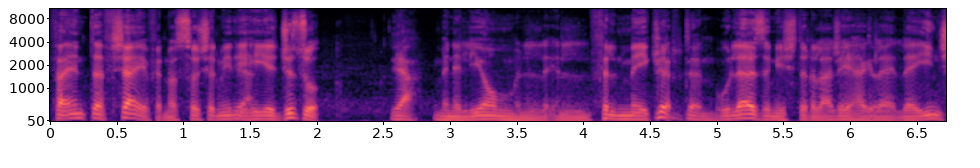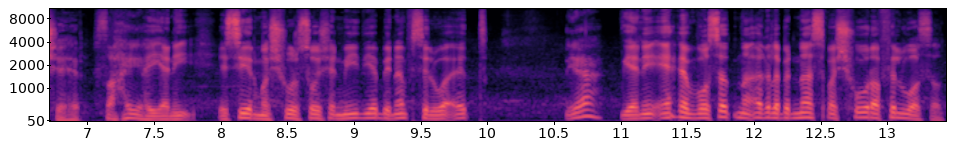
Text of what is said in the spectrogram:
فأنت شايف إنه ال social media Yeah. هي جزء يا من اليوم ال- ال filmmaker جدا ولازم يشتغل عليها جداً. لا لا ينشهر صحيح يعني يصير مشهور social media بنفس الوقت يا يعني إحنا بوسطنا أغلب الناس مشهورة في الوسط.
